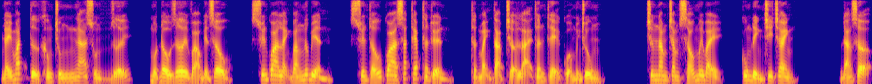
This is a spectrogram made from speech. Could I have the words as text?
nháy mắt từ không trung ngã xuống dưới, một đầu rơi vào biển sâu, xuyên qua lạnh băng nước biển, xuyên thấu qua sắt thép thân thuyền, thật mạnh tạp trở lại thân thể của mình chung. chương 567, Cung đình chi tranh. Đáng sợ.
